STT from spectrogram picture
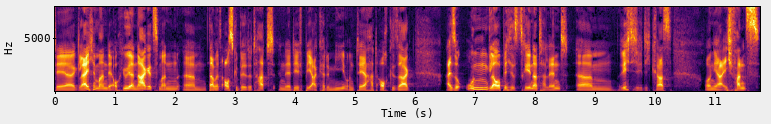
der gleiche Mann, der auch Julian Nagelsmann ähm, damals ausgebildet hat in der DFB-Akademie. Und der hat auch gesagt, also unglaubliches Trainertalent, ähm, richtig, richtig krass. Und ja, ich fand es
